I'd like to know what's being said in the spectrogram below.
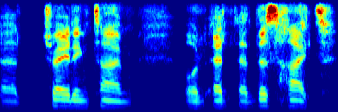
uh, trading time or at, at this height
